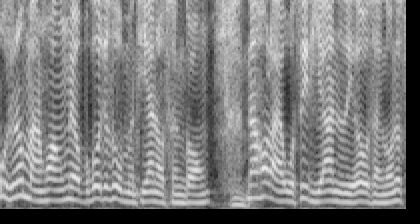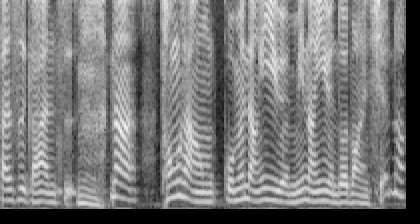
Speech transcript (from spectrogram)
我觉得蛮荒谬。不过就是我们提案有成功，那后来我自己提案子也有成功，就三四个案子。那通常国民党议员、民党议员都会帮你签啊。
